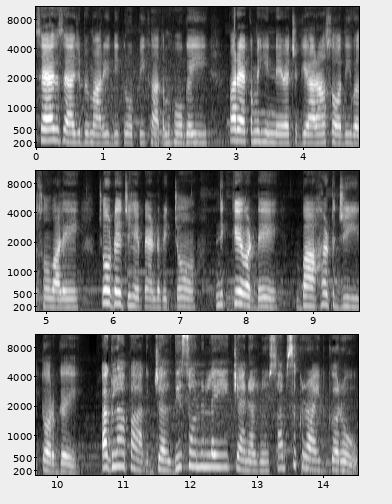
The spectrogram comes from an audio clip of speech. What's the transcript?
ਸਹਿਜ ਸਹਿਜ ਬਿਮਾਰੀ ਦੀ ਕਰੋਪੀ ਖਤਮ ਹੋ ਗਈ, ਪਰ ਇੱਕ ਮਹੀਨੇ ਵਿੱਚ 1100 ਦੀ ਵਸੋਂ ਵਾਲੇ ਛੋਟੇ ਜਿਹੇ ਪਿੰਡ ਵਿੱਚੋਂ ਨਿੱਕੇ ਵੱਡੇ 62 ਜੀ ਤੁਰ ਗਏ। ਅਗਲਾ ਭਾਗ ਜਲਦੀ ਸੁਣਨ ਲਈ ਚੈਨਲ ਨੂੰ ਸਬਸਕ੍ਰਾਈਬ ਕਰੋ।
